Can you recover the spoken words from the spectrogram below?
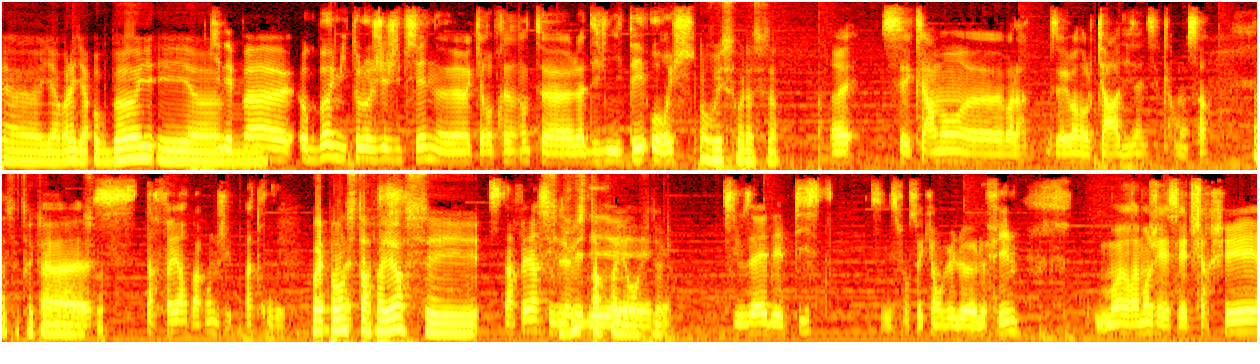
Euh, Il y a voilà, il y a Hawkboy et euh, qui n'est pas euh, Hawkboy, mythologie égyptienne, euh, qui représente euh, la divinité Horus. Horus, voilà, c'est ça. Ouais, c'est clairement, euh, voilà, vous allez voir dans le Cara Design, c'est clairement ça. Ah, c'est très clairement. Euh, ouais. Starfire, par contre, j'ai pas trouvé. Ouais, par contre, Starfire, c'est Starfire, si vous avez juste des, Starfire au final. si vous avez des pistes, c'est sur ceux qui ont vu le, le film. Moi, vraiment, j'ai essayé de chercher.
